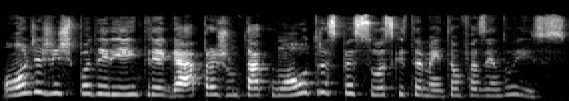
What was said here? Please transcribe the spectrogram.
onde a gente poderia entregar para juntar com outras pessoas que também estão fazendo isso.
